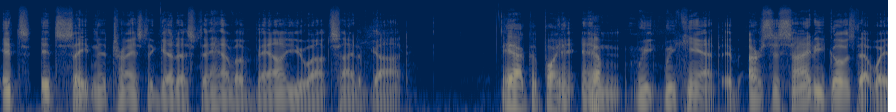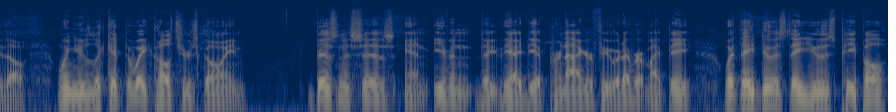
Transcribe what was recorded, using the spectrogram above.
it's it's Satan that tries to get us to have a value outside of God. Yeah, good point. A- yep. and we we can't. Our society goes that way though. When you look at the way culture's going, businesses and even the the idea of pornography, whatever it might be, what they do is they use people.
